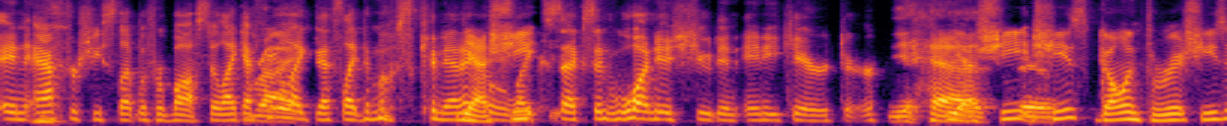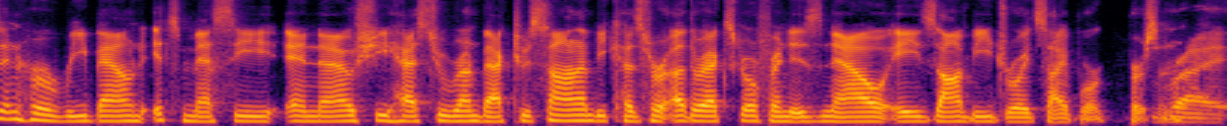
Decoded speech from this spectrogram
and after she slept with her boss. So like I Right. feel like that's like the most canonical she- like sex in one issue in any character. Yeah, yeah, she true. she's going through it. She's in her rebound. It's messy, and now she has to run back to Sana because her other ex girlfriend is now a zombie droid cyborg person. Right.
